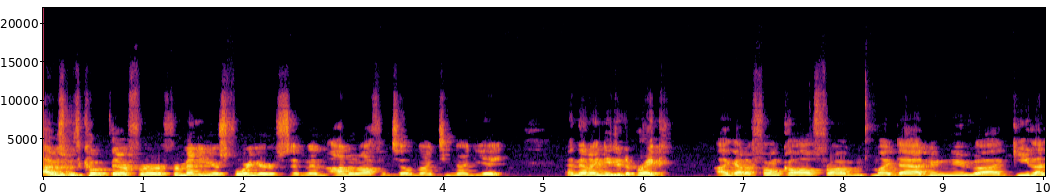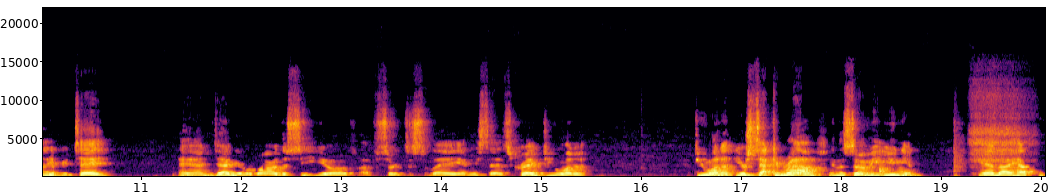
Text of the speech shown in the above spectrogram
I was with Coke there for, for many years, four years, and then on and off until 1998. And then I needed a break. I got a phone call from my dad who knew uh, Guy Laliberté, and mm-hmm. Daniel Lamarre, the CEO of, of Cirque du Soleil, and he says, "Craig, do you want to do you want your second round in the Soviet Union?" And I have to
